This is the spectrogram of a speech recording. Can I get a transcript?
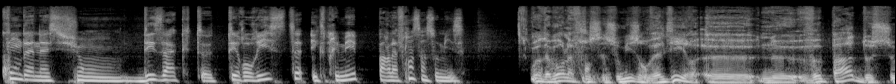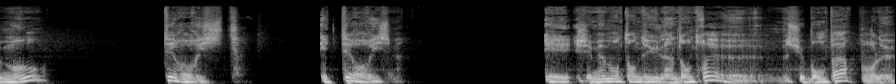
condamnation des actes terroristes exprimés par la France insoumise? Bon, D'abord, la France insoumise, on va le dire, euh, ne veut pas de ce mot terroriste et terrorisme. Et j'ai même entendu l'un d'entre eux, euh, Monsieur Bompard, pour le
